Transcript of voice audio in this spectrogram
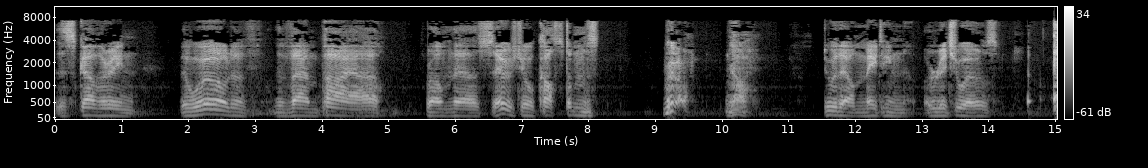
discovering the world of the vampire from their social customs to their mating rituals.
